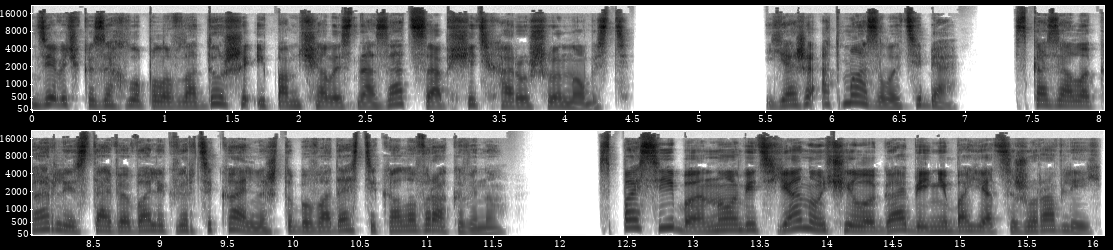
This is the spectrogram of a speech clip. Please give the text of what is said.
Девочка захлопала в ладоши и помчалась назад сообщить хорошую новость. «Я же отмазала тебя», — сказала Карли, ставя валик вертикально, чтобы вода стекала в раковину. «Спасибо, но ведь я научила Габи не бояться журавлей.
